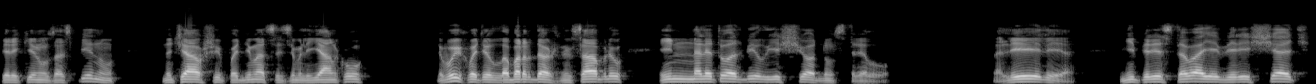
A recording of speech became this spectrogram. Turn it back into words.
перекинул за спину начавший подниматься землянку, выхватил лабордажную саблю и на лету отбил еще одну стрелу. Лилия, не переставая верещать,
